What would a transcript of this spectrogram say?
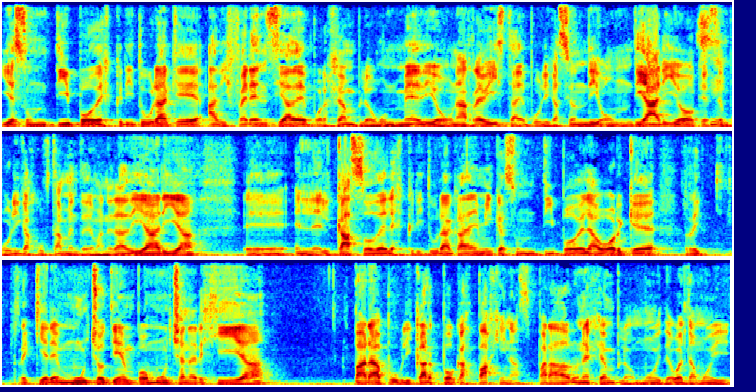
es un tipo de escritura que, a diferencia de, por ejemplo, un medio, una revista de publicación o un diario que se publica justamente de manera diaria, eh, en el caso de la escritura académica es un tipo de labor que requiere mucho tiempo, mucha energía para publicar pocas páginas. Para dar un ejemplo, muy de vuelta muy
